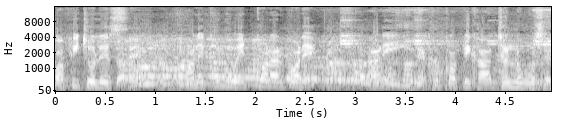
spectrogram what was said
কফি চলে এসছে। অনেকক্ষণ ওয়েট করার পরে আর এই দেখো, কফি খাওয়ার জন্য বসে।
